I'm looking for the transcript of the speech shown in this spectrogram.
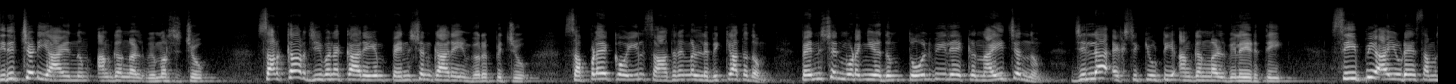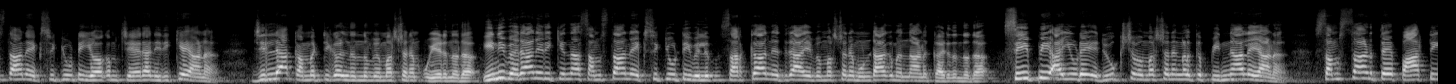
തിരിച്ചടിയായെന്നും അംഗങ്ങൾ വിമർശിച്ചു. സർക്കാർ ജീവനക്കാരെയും പെൻഷൻകാരെയും വെറുപ്പിച്ചു. സപ്ലൈകോയിൽ സാധനങ്ങൾ ലഭിക്കാത്തതും പെൻഷൻ മുടങ്ങിയതും തോൽവിയിലേക്ക് നയിച്ചെന്നും ജില്ലാ എക്സിക്യൂട്ടീവ് അംഗങ്ങൾ വിലയിരുത്തി. സി പി ഐയുടെ സംസ്ഥാന എക്സിക്യൂട്ടീവ് യോഗം ചേരാനിരിക്കെയാണ് ജില്ലാ കമ്മിറ്റികളിൽ നിന്നും വിമർശനം ഉയരുന്നത്. ഇനി വരാനിരിക്കുന്ന സംസ്ഥാന എക്സിക്യൂട്ടീവിലും സർക്കാരിനെതിരായ വിമർശനം ഉണ്ടാകുമെന്നാണ് കരുതുന്നത്. സി പി ഐയുടെ രൂക്ഷ വിമർശനങ്ങൾക്ക് പിന്നാലെയാണ് സംസ്ഥാനത്തെ പാർട്ടി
